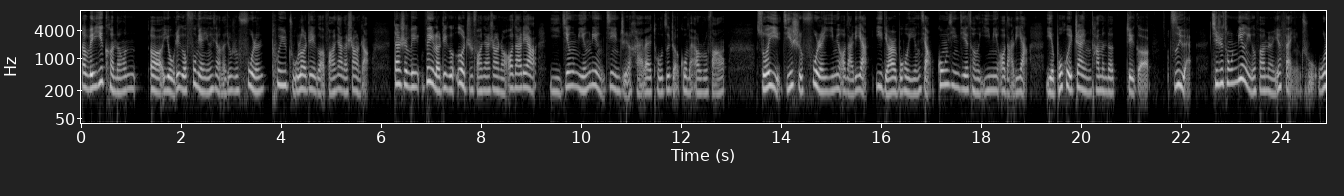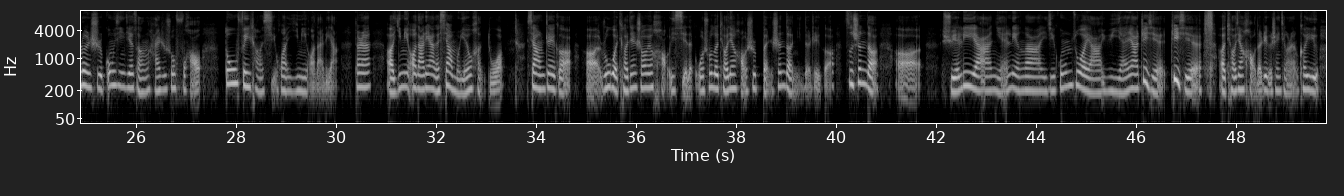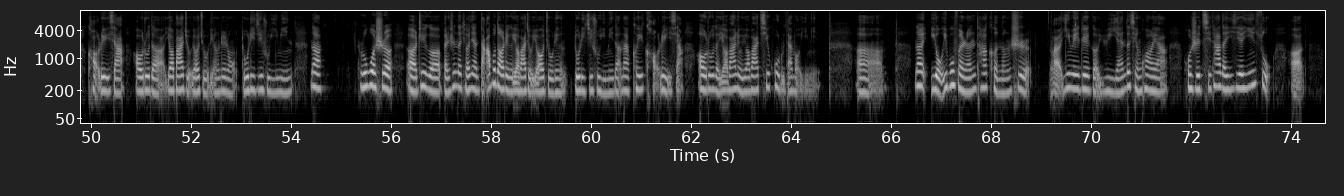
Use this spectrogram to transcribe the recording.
那唯一可能，呃，有这个负面影响的就是富人推逐了这个房价的上涨。但是为为了这个遏制房价上涨，澳大利亚已经明令禁止海外投资者购买二手房。所以，即使富人移民澳大利亚，一点儿也不会影响工薪阶层移民澳大利亚，也不会占用他们的这个资源。其实，从另一个方面也反映出，无论是工薪阶层还是说富豪，都非常喜欢移民澳大利亚。当然，呃，移民澳大利亚的项目也有很多，像这个，呃，如果条件稍微好一些的，我说的条件好是本身的你的这个自身的，呃。学历呀、年龄啊，以及工作呀、语言呀这些这些呃条件好的这个申请人，可以考虑一下澳洲的幺八九幺九零这种独立技术移民。那如果是呃这个本身的条件达不到这个幺八九幺九零独立技术移民的，那可以考虑一下澳洲的幺八六幺八七雇主担保移民。呃，那有一部分人他可能是啊因为这个语言的情况呀。或是其他的一些因素，呃，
